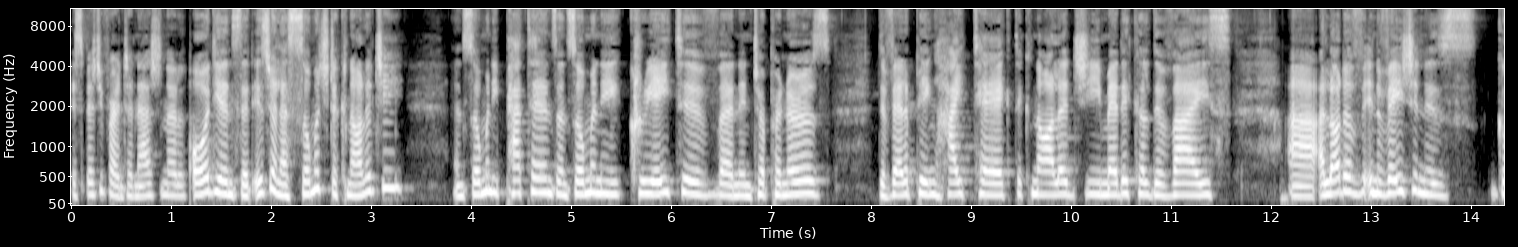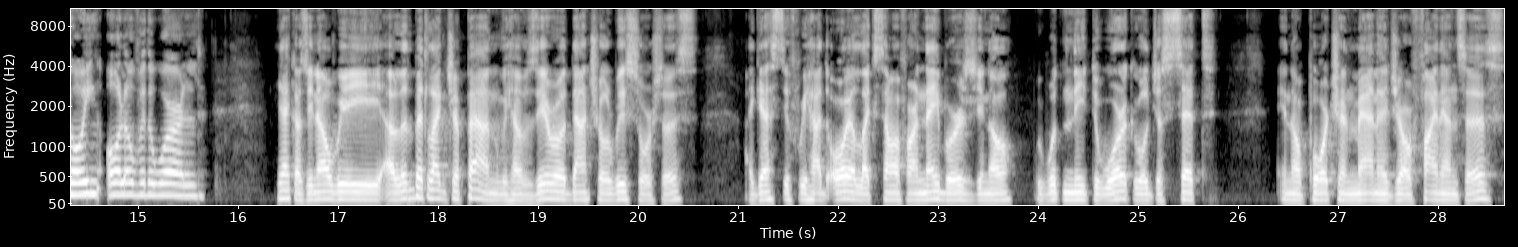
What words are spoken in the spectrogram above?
especially for international audience, that Israel has so much technology and so many patents and so many creative and entrepreneurs developing high tech technology, medical device. Uh, a lot of innovation is going all over the world. Yeah, because you know we a little bit like Japan, we have zero natural resources. I guess if we had oil like some of our neighbors, you know, we wouldn't need to work. We'll just sit in our porch and manage our finances.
